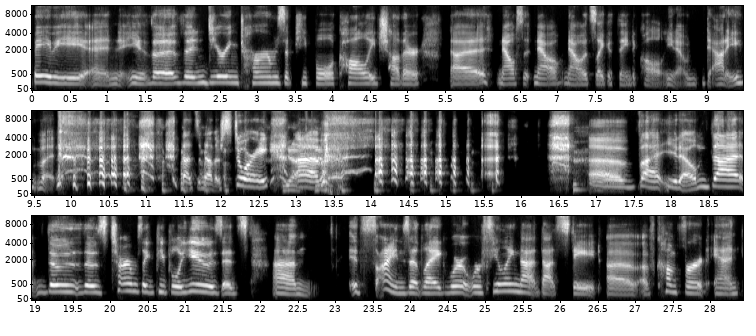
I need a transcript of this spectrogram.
baby and you know, the the endearing terms that people call each other. Uh now now now it's like a thing to call you know daddy but that's another story. Yeah, um, yeah. uh, but you know that those those terms like people use it's um it's signs that like we're we're feeling that that state of, of comfort. And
